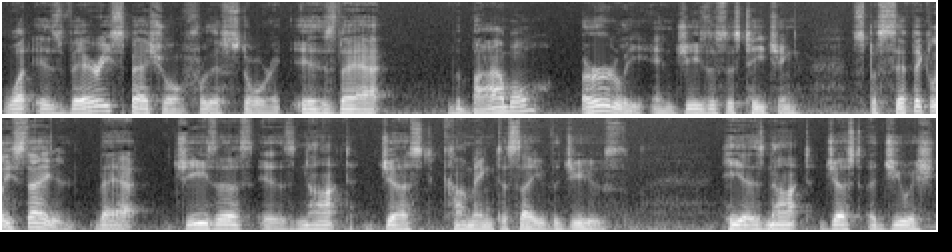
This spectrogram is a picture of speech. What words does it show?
What is very special for this story is that the Bible, early in Jesus' teaching, specifically stated that Jesus is not just coming to save the Jews. He is not just a Jewish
